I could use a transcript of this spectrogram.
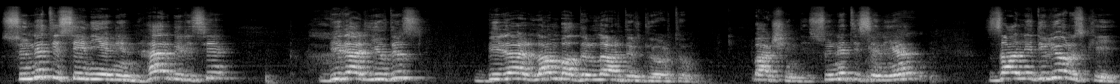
sünnet-i seniyenin her birisi birer yıldız, birer lambadırlardır gördüm. Bak şimdi sünnet-i seniye zannediliyoruz ki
